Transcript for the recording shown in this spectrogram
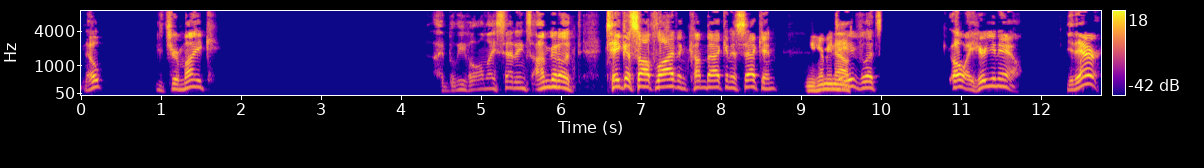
Nope. It's your mic. I believe all my settings. I'm going to take us off live and come back in a second. Can you hear me now? Dave, let's. Oh, I hear you now. You there?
